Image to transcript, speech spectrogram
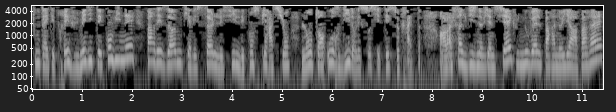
tout a été prévu, médité, combiné par des hommes qui avaient seuls les fils des conspirations longtemps ourdis dans les sociétés secrètes. à la fin du XIXe siècle, une nouvelle paranoïa apparaît,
